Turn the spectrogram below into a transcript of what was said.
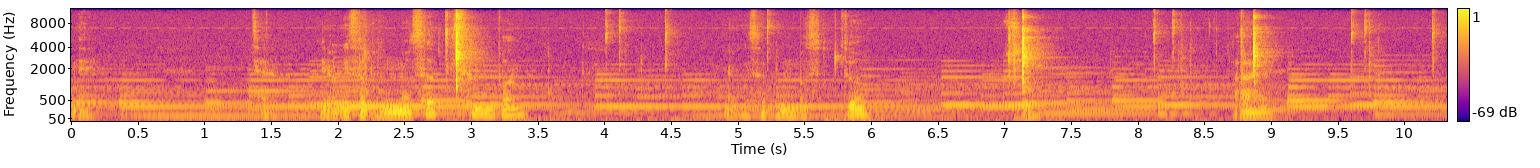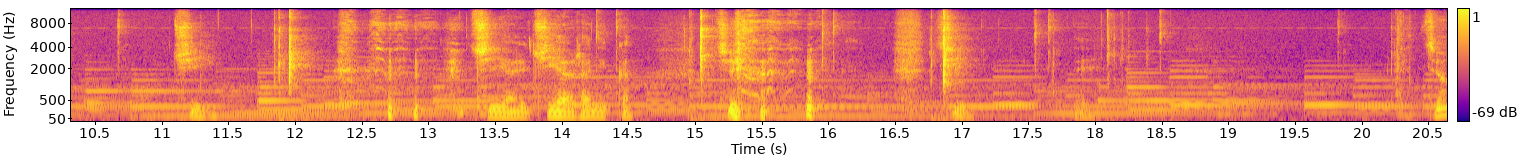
네. 자, 여기서 본 모습 3번 여기서 본 모습도 G R GR GR 하니까. GR G 네. 됐죠?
